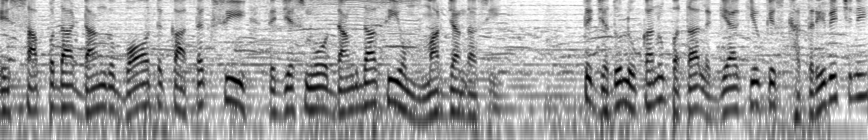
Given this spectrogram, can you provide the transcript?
ਇਹ ਸੱਪ ਦਾ ਡੰਗ ਬਹੁਤ ਘਾਤਕ ਸੀ ਤੇ ਜਿਸ ਨੂੰ ਉਹ ਡੰਗਦਾ ਸੀ, ਉਹ ਮਰ ਜਾਂਦਾ ਸੀ। ਤੇ ਜਦੋਂ ਲੋਕਾਂ ਨੂੰ ਪਤਾ ਲੱਗਿਆ ਕਿ ਉਹ ਕਿਸ ਖਤਰੇ ਵਿੱਚ ਨੇ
